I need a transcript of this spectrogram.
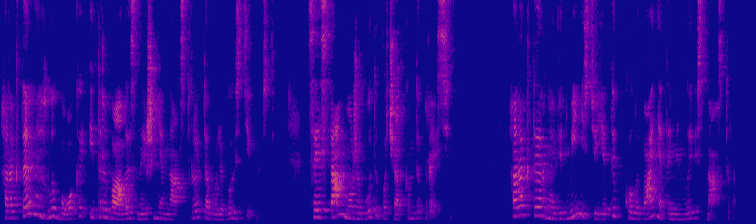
Характерне глибоке і тривале зниження настрою та вольових здібностей. Цей стан може бути початком депресії. Характерною відмінністю є тип коливання та мінливість настрою.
